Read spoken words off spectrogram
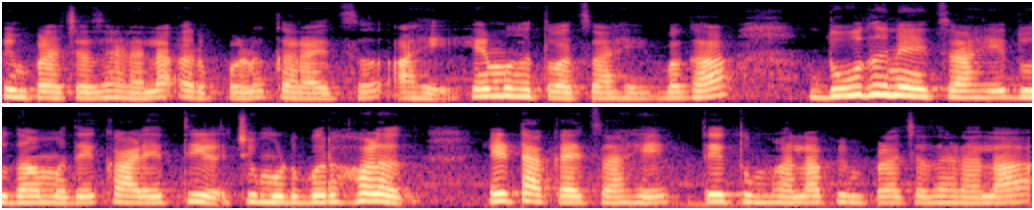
पिंपळाच्या झाडाला अर्पण करायचं आहे. हे महत्त्वाचं आहे. बघा दूध न्यायचं आहे दुधामध्ये काळे तीळ चिमुटभर हळद हे टाकायचं आहे. ते तुम्हाला पिंपळाच्या झाडाला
